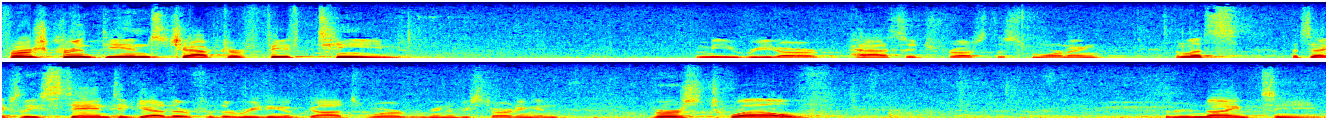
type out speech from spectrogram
1 Corinthians chapter 15. Let me read our passage for us this morning. And let's, let's actually stand together for the reading of God's word. We're going to be starting in verse 12 through 19.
